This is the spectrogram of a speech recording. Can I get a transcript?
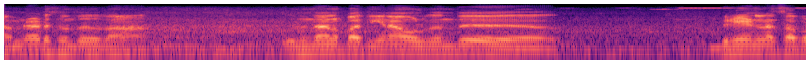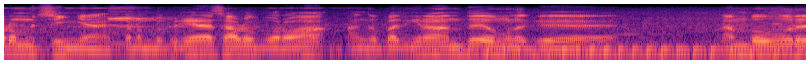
தமிழ்நாடு சேர்ந்தது தான். இருந்தாலும் பார்த்தீங்கன்னா உங்களுக்கு வந்து பிரியாணிலாம் சாப்பிட்றோம்னு முடிச்சிங்க இப்போ நம்ம பிரியாணி சாப்பிட போகிறோம் அங்கே பார்த்தீங்கன்னா வந்து உங்களுக்கு நம்ம ஊர்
